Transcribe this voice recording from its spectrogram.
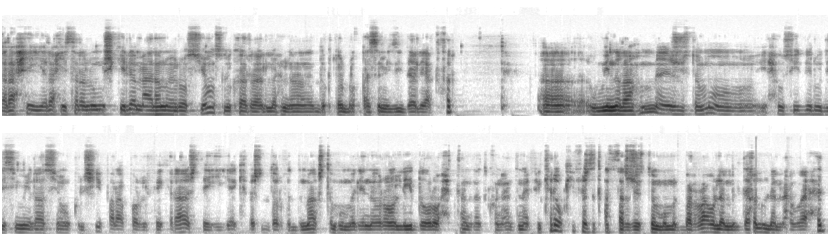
راح راح يصرى له مشكلة مع la neuroscience لو كان هنا الدكتور بالقاسم يزيد عليه أكثر. آه وين راهم؟ justement يحوسوا يديروا des simulations كلشي par rapport الفكرة شتا هي كيفاش تدور في الدماغ شتا هما les neurones اللي يدوروا حتى تكون عندنا فكرة وكيفاش تاثر justement من برا ولا من الداخل ولا مع واحد.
